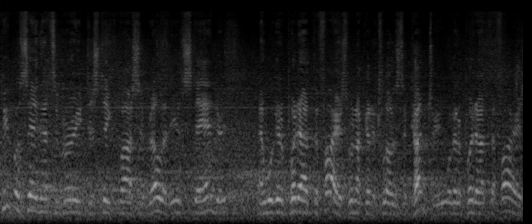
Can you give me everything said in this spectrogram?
People say that's a very distinct possibility. It's standard, and we're going to put out the fires. We're not going to close the country. We're going to put out the fires.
